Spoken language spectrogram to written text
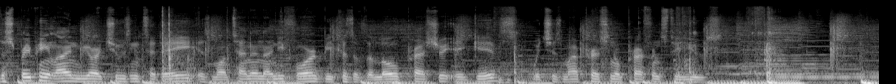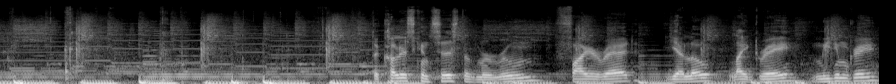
The spray paint line we are choosing today is Montana 94 because of the low pressure it gives, which is my personal preference to use. The colors consist of maroon, fire red, yellow, light gray, medium gray,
